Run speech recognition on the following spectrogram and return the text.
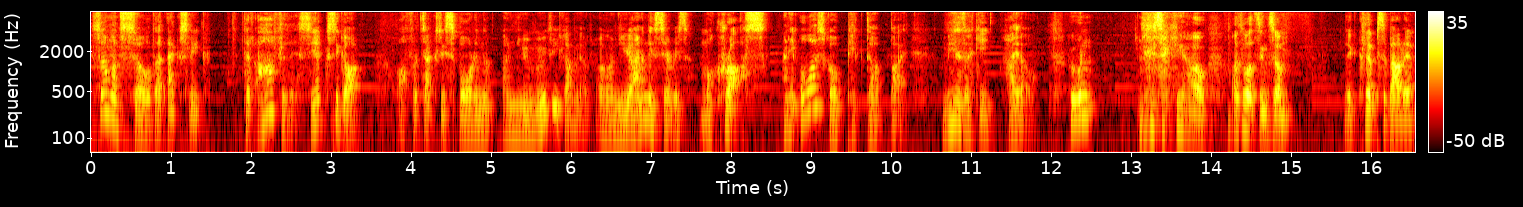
So much so that actually, that after this, he actually got offered to actually sport in a new movie coming out, or a new anime series, Macross. And he also got picked up by Miyazaki Hayao, who wouldn't? Miyazaki Hayao, I was watching some like clips about him,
